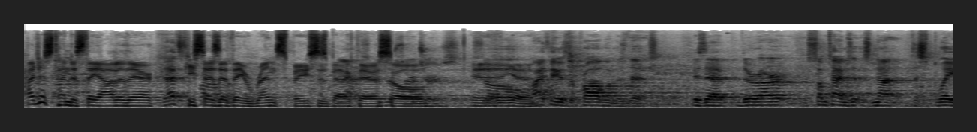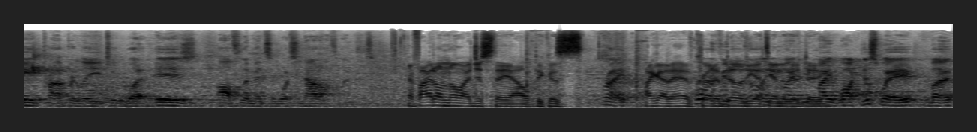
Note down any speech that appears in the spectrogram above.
I just tend to stay out of there. That's the he says that they rent spaces back there. So, uh, so yeah. my thing is the problem is this: is that there are sometimes it's not displayed properly to what is off limits and what's not off limits. If I don't know, I just stay out because Right. I got to have Or you credibility know, at the end might, of the day. You might walk this way, but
